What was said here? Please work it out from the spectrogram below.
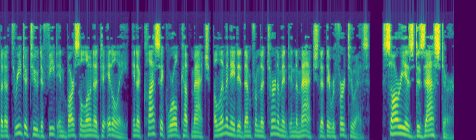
but a 3–2 defeat in Barcelona to Italy, in a classic World Cup match, eliminated them from the tournament in the match that they refer to as Sarria's disaster,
